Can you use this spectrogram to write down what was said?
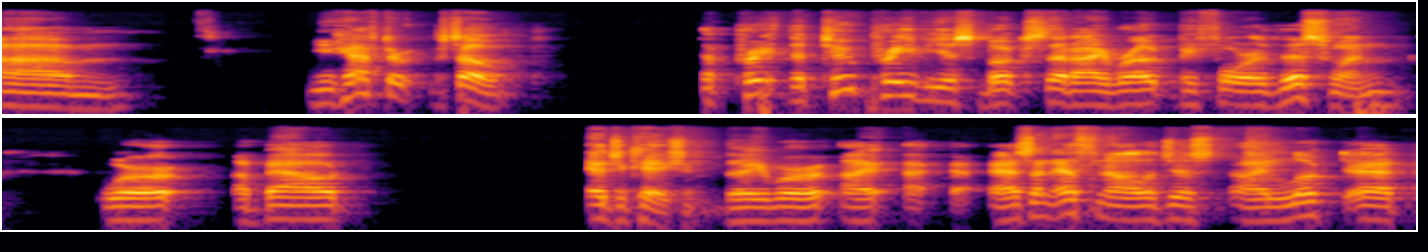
Um, you have to. So the pre, the two previous books that I wrote before this one were about education. They were. I, I as an ethnologist, I looked at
